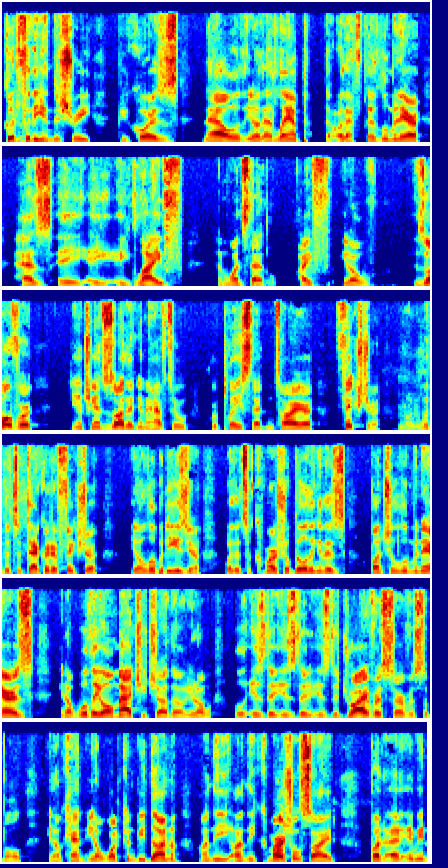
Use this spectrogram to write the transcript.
good for the industry because now you know that lamp that, or that, that luminaire has a, a, a life, and once that life you know is over, you know, chances are they're going to have to replace that entire fixture, Mhm. whether it's a decorative fixture. You know, a little bit easier. Whether it's a commercial building and there's a bunch of luminaires, you know, will they all match each other? You know, well, is the is the is the driver serviceable? You know, can you know what can be done on the on the commercial side? But I, I mean,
